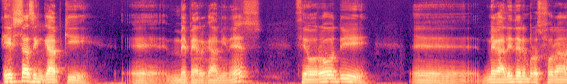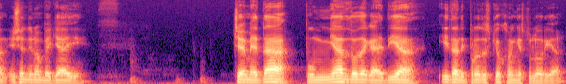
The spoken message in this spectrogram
Ήρθαν κάποιοι ε, με περγάμινες. Θεωρώ ότι ε, μεγαλύτερη προσφορά είχε την Ομπεκιάη και μετά που μια δωδεκαετία ήταν οι πρώτες πιο χρόνια του Λόρια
